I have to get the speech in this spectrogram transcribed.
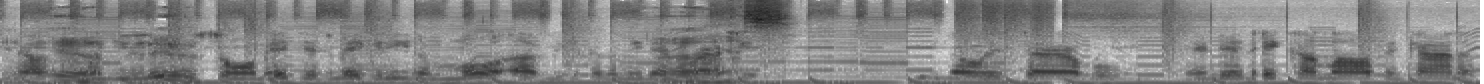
You know yeah. when you lose yeah. to them, it just makes it even more ugly because I mean that uh-huh. oh, record, yes. you know, is terrible, and then they come off and kind of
